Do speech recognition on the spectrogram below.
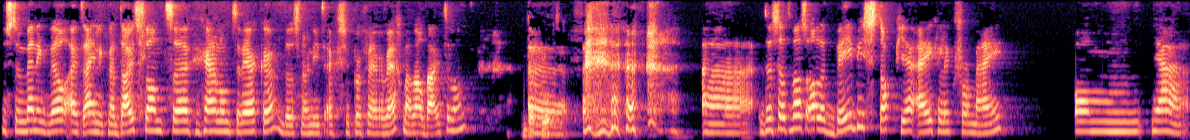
Dus toen ben ik wel uiteindelijk naar Duitsland uh, gegaan om te werken. Dat is nou niet echt super ver weg, maar wel buitenland. Dat klopt. Uh, Uh, dus dat was al het babystapje eigenlijk voor mij. Om, ja,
